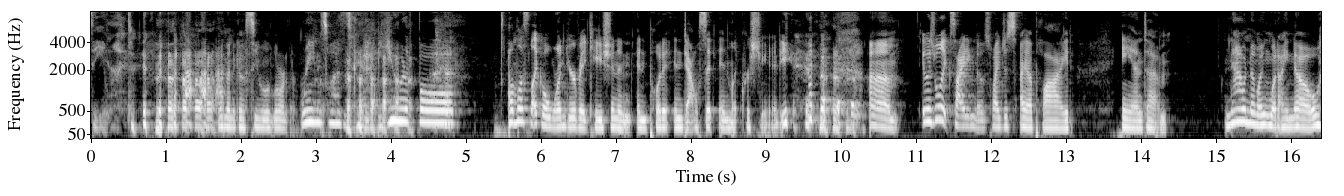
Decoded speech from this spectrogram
Zealand. I'm gonna go see what Lord of the Rings was. It's gonna be beautiful. Almost like a one year vacation and, and put it and douse it in like Christianity. um, it was really exciting though. So I just I applied and um now knowing what I know,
